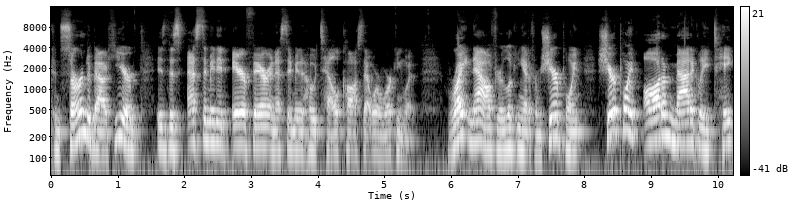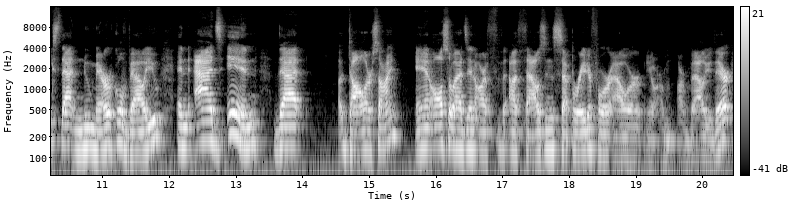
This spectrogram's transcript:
concerned about here is this estimated airfare and estimated hotel cost that we're working with. Right now, if you're looking at it from SharePoint, SharePoint automatically takes that numerical value and adds in that dollar sign and also adds in our th- thousand separator for our you know our, our, value there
